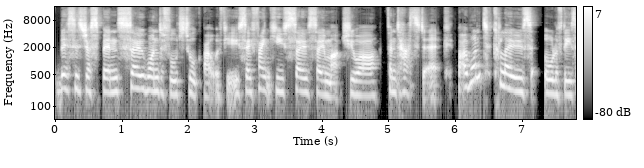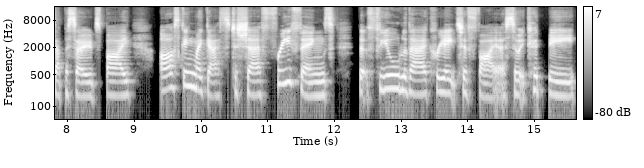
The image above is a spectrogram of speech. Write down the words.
this has just been so wonderful to talk about with you. So thank you so, so much. You are fantastic. But I want to close all of these episodes by asking my guests to share three things that fuel their creative fire. So it could be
